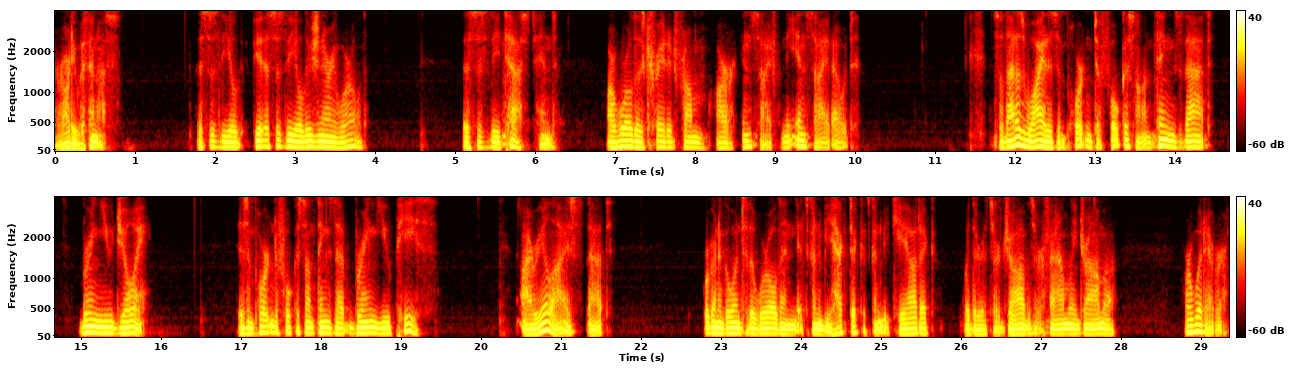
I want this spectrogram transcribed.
They're already within us. This is the, this is the illusionary world. This is the test. And our world is created from our inside, from the inside out. So that is why it is important to focus on things that bring you joy. It is important to focus on things that bring you peace. I realize that we're going to go into the world and it's going to be hectic, it's going to be chaotic, whether it's our jobs or family drama or whatever.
